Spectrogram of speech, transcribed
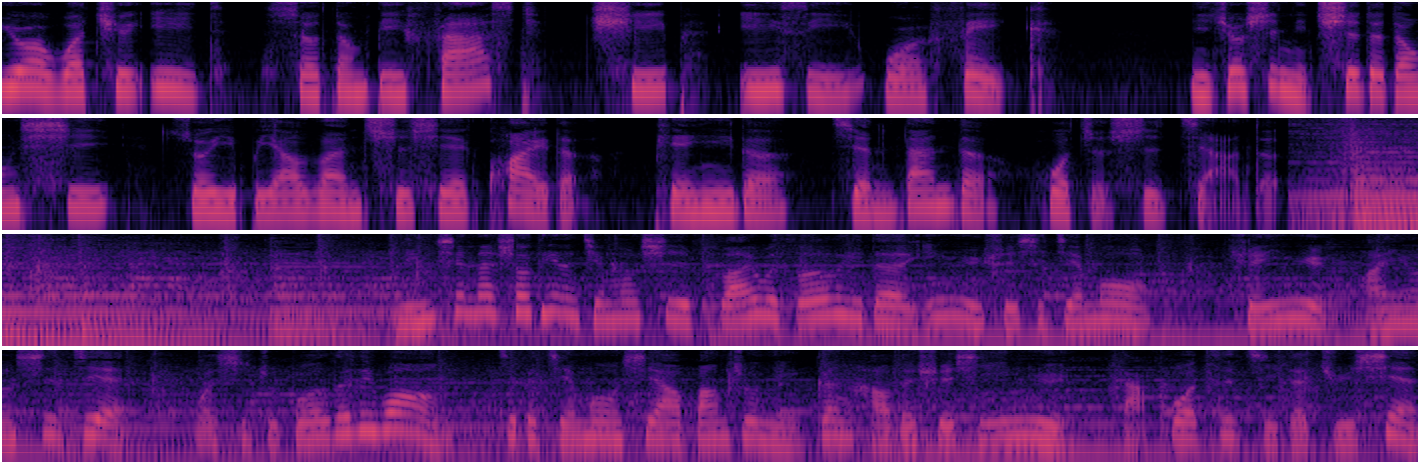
You are what you eat, so don't be fast, cheap, easy or fake. 你就是你吃的东西，所以不要乱吃些快的、便宜的、简单的，或者是假的。您现在收听的节目是《Fly with Lily》的英语学习节目，学英语环游世界。我是主播 Lily Wong。这个节目是要帮助你更好的学习英语，打破自己的局限，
